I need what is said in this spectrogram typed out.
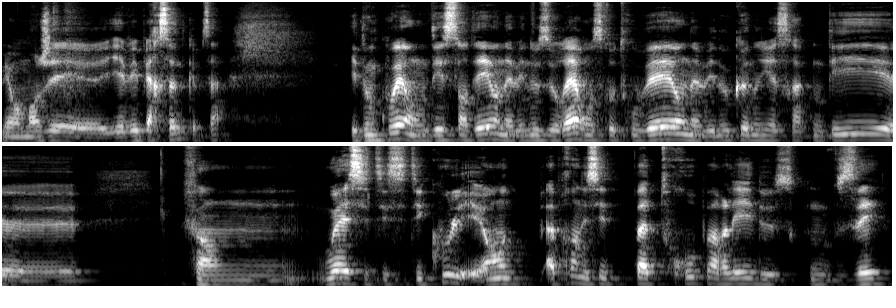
mais on mangeait, euh, il y avait personne comme ça. Et donc, ouais, on descendait, on avait nos horaires, on se retrouvait, on avait nos conneries à se raconter. euh, Enfin, ouais, c'était c'était cool. Et en- après, on essayait de pas trop parler de ce qu'on faisait.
